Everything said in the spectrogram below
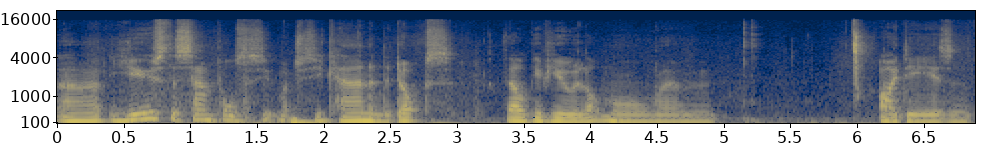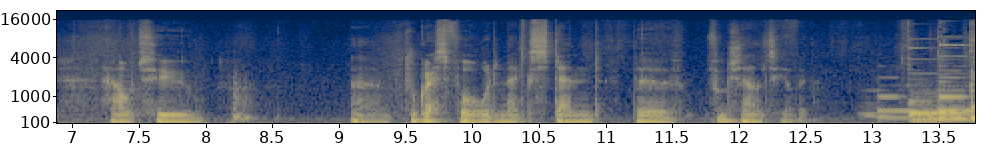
Uh, use the samples as much as you can and the docs. They'll give you a lot more um, ideas and how to um, progress forward and extend the functionality of it.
